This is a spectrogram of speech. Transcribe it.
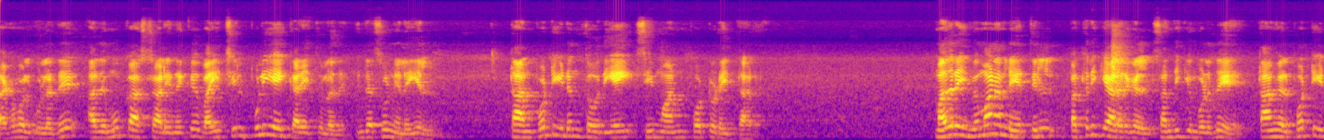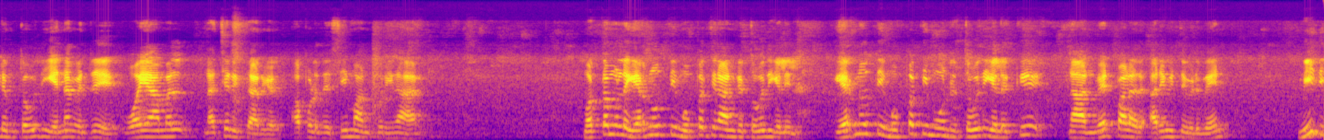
தகவல் உள்ளது. அது மு ஸ்டாலினுக்கு வயிற்றில் புலியை கரைத்துள்ளது. இந்த சூழ்நிலையில் தான் போட்டியிடும் தொகுதியை சீமான் போட்டுடைத்தார். மதுரை விமான நிலையத்தில் பத்திரிகையாளர்கள் சந்திக்கும் பொழுது தாங்கள் போட்டியிடும் தொகுதி என்னவென்று ஓயாமல் நச்சரித்தார்கள். அப்பொழுது சீமான் கூறினார் மொத்தமுள்ள இருநூத்தி முப்பத்தி நான்கு தொகுதிகளில் இருநூத்தி முப்பத்தி மூன்று தொகுதிகளுக்கு நான் வேட்பாளர் அறிவித்து விடுவேன். மீதி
